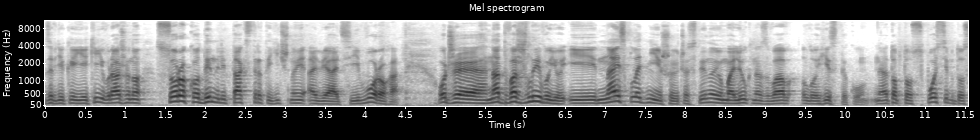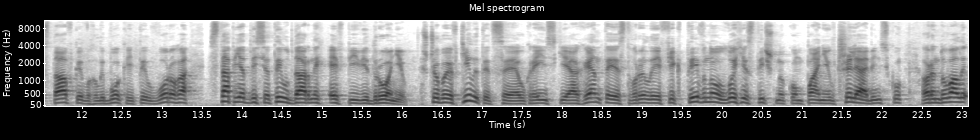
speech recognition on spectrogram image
завдяки якій вражено 41 літак стратегічної авіації ворога. Отже, надважливою і найскладнішою частиною малюк назвав логістику, Е, тобто спосіб доставки в глибокий тил ворога 150 ударних fpv дронів. Щоб втілити це, українські агенти створили фіктивну логістичну компанію в Челябінську, орендували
